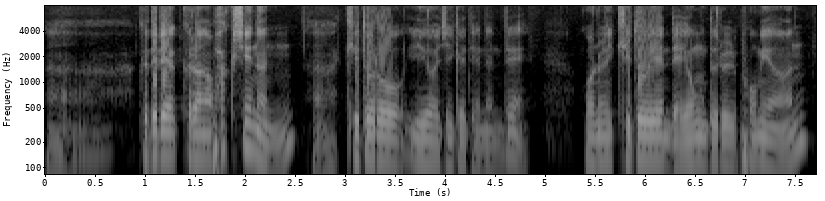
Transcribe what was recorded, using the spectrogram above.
아, 그들의 그런 확신은 아, 기도로 이어지게 되는데 오늘 기도의 내용들을 보면 아,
